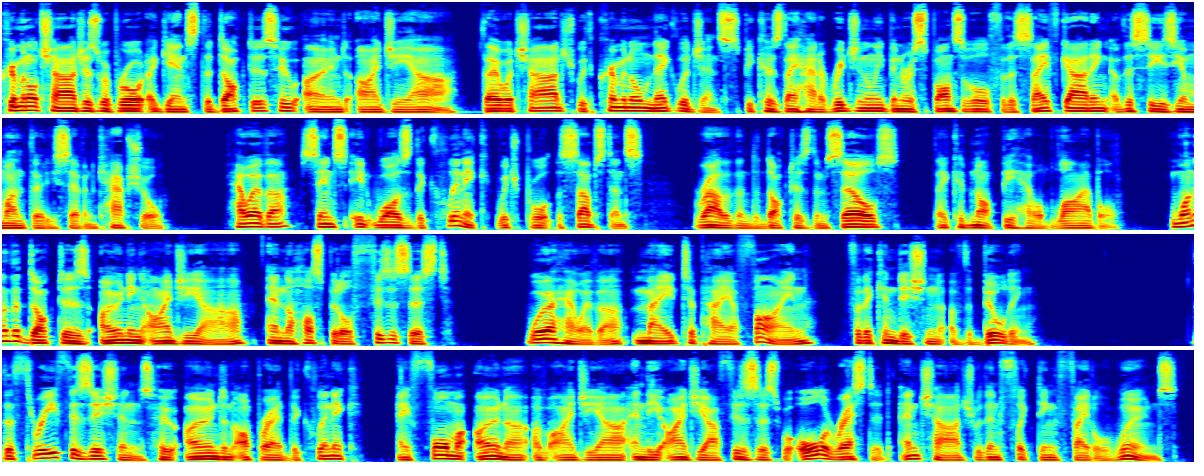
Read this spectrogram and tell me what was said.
Criminal charges were brought against the doctors who owned IGR. They were charged with criminal negligence because they had originally been responsible for the safeguarding of the cesium 137 capsule. However, since it was the clinic which brought the substance, rather than the doctors themselves, they could not be held liable. One of the doctors owning IGR and the hospital physicist were, however, made to pay a fine for the condition of the building. The three physicians who owned and operated the clinic, a former owner of IGR, and the IGR physicist were all arrested and charged with inflicting fatal wounds.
